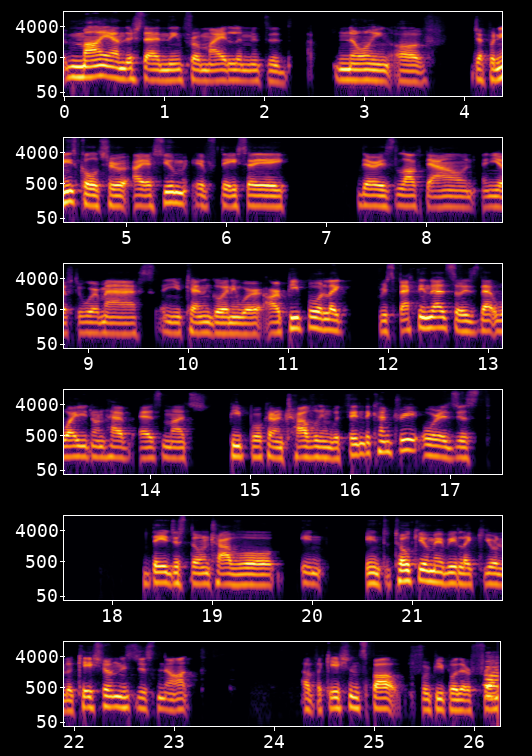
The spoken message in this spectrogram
My understanding from my limited knowing of Japanese culture, I assume if they say there is lockdown and you have to wear masks and you can't go anywhere are people like respecting that so is that why you don't have as much people kind of traveling within the country or is just they just don't travel in into Tokyo. Maybe like your location is just not a vacation spot for people that are from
